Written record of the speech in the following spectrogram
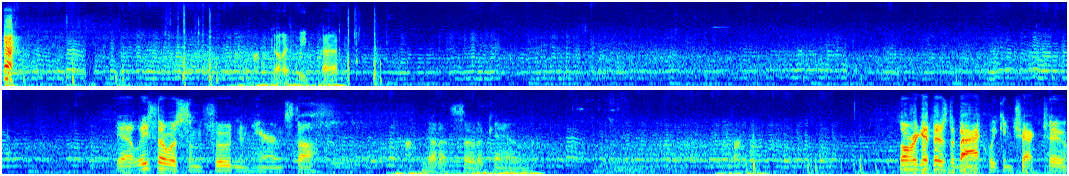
got a heat pad. Least there was some food in here and stuff. Got a soda can. Don't forget there's the back we can check too.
